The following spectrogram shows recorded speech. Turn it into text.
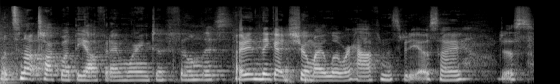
Let's not talk about the outfit I'm wearing to film this. I didn't think I'd show my lower half in this video, so I just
